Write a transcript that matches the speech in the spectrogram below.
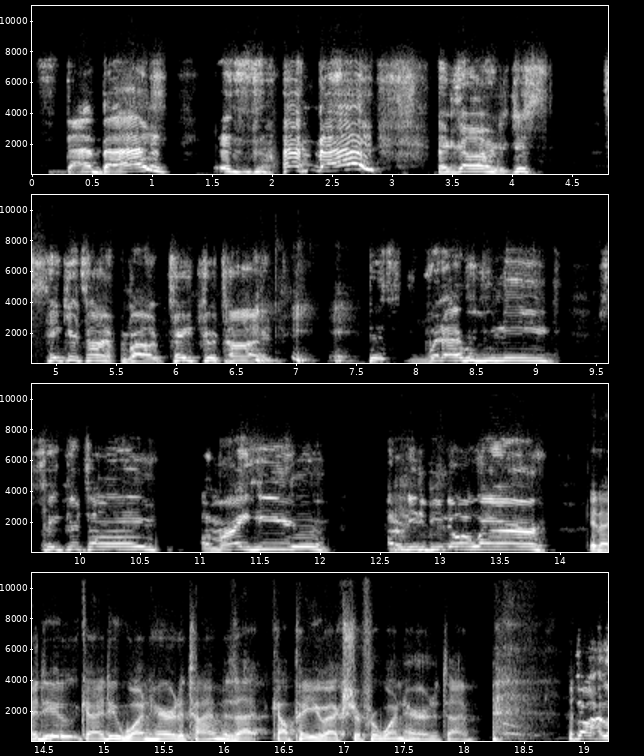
It's that bad? It's that bad? Like yo just take your time bro. Take your time. Just whatever you need just take your time. I'm right here. I don't need to be nowhere can i do can i do one hair at a time is that i'll pay you extra for one hair at a time No, can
